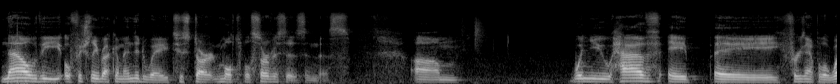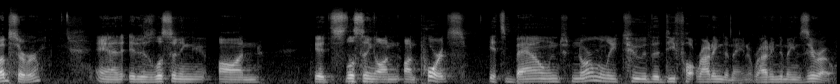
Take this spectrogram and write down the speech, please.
now the officially recommended way to start multiple services in this. Um, when you have a, a, for example, a web server, and it is listening on it's listening on, on ports, it's bound normally to the default routing domain, routing domain 0.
